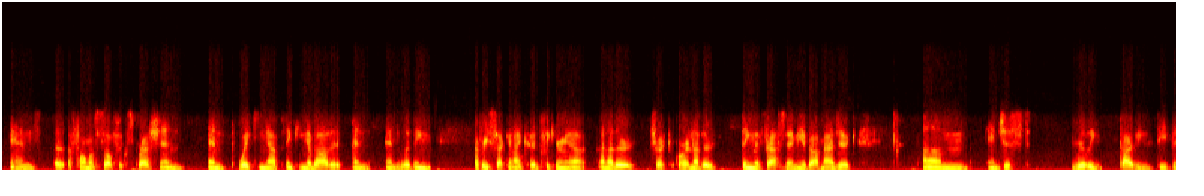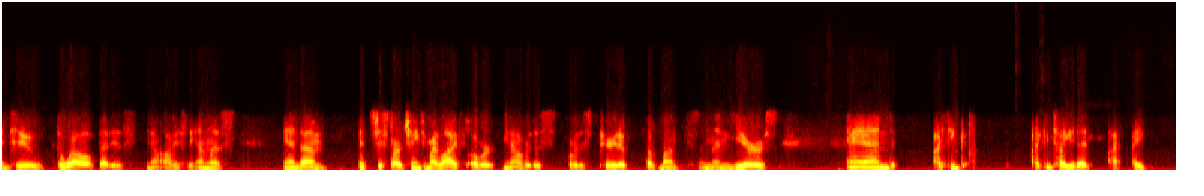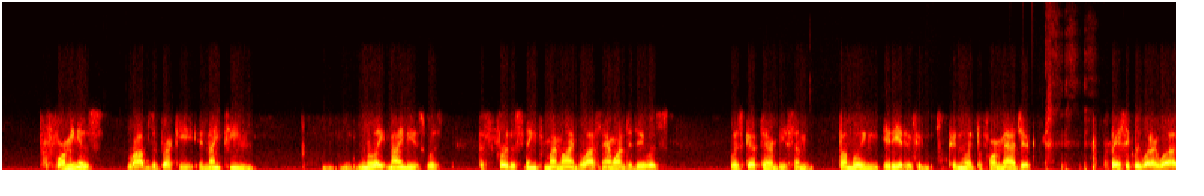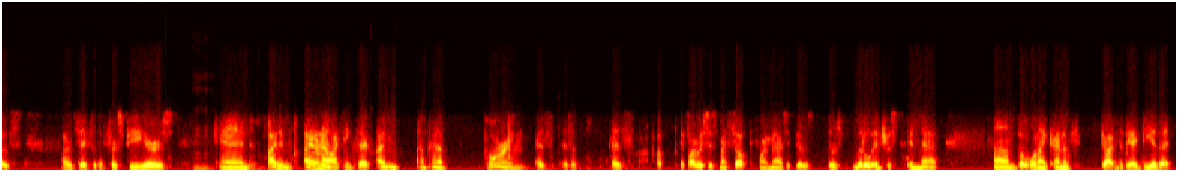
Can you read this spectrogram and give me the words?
and a, a form of self-expression and waking up thinking about it and and living every second I could figuring out another trick or another thing that fascinated me about magic um, and just really diving deep into the well that is you know obviously endless. And um, it just started changing my life over you know over this over this period of, of months and then years. And I think I can tell you that I, I performing as Rob Zabrecky in 19 in the late 90s was the furthest thing from my mind. The last thing I wanted to do was was go up there and be some bumbling idiot who could couldn't really perform magic. Basically, what I was, I would say, for the first few years. Mm-hmm. And I didn't. I don't know. I think that I'm I'm kind of boring as as a as a, if I was just myself performing magic. There was there was little interest in that. Um, but when I kind of got into the idea that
